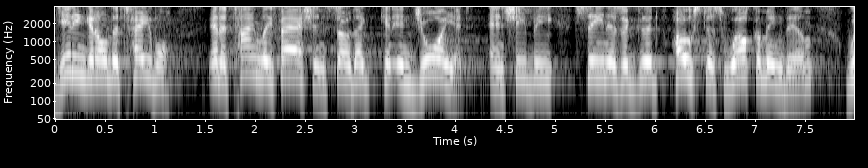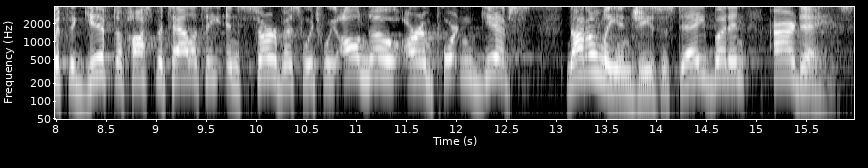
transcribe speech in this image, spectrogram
getting it on the table in a timely fashion so they can enjoy it and she be seen as a good hostess, welcoming them with the gift of hospitality and service, which we all know are important gifts, not only in Jesus' day, but in our days.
